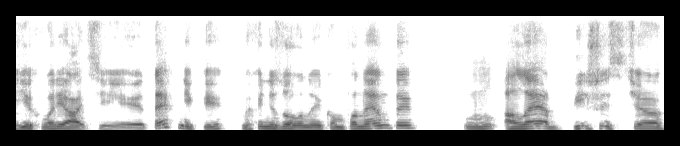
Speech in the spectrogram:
їх варіації техніки, механізованої компоненти, але більшість е,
